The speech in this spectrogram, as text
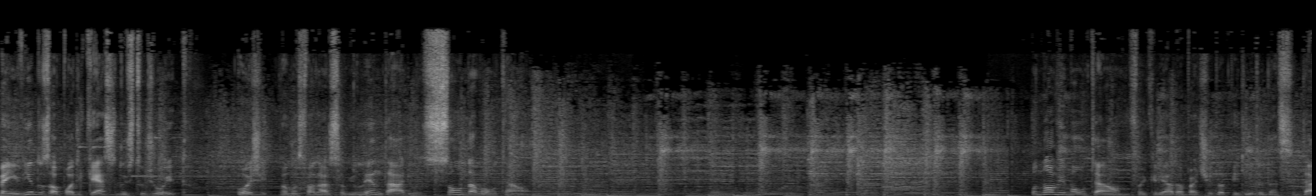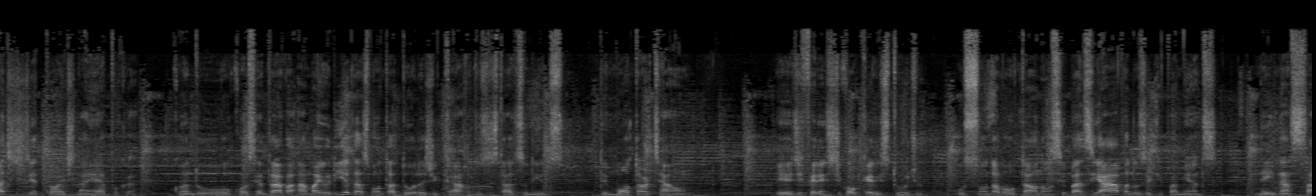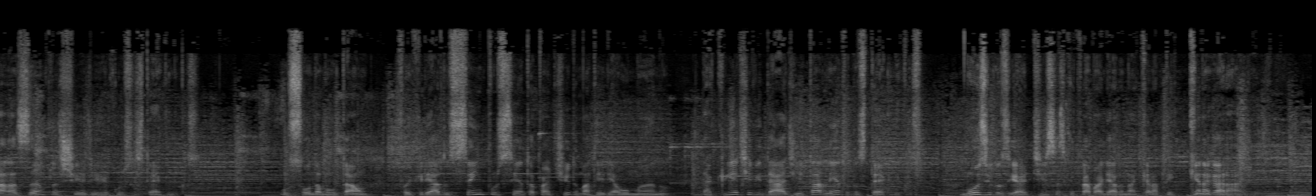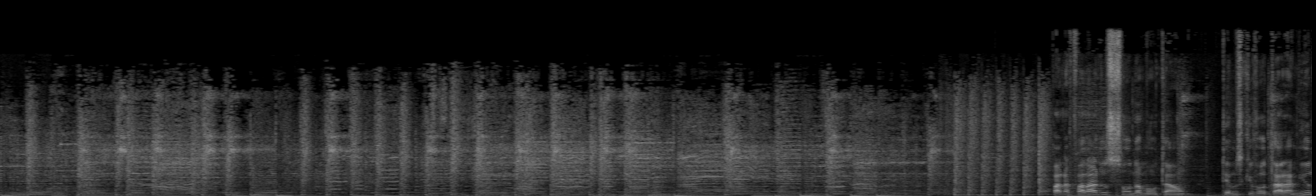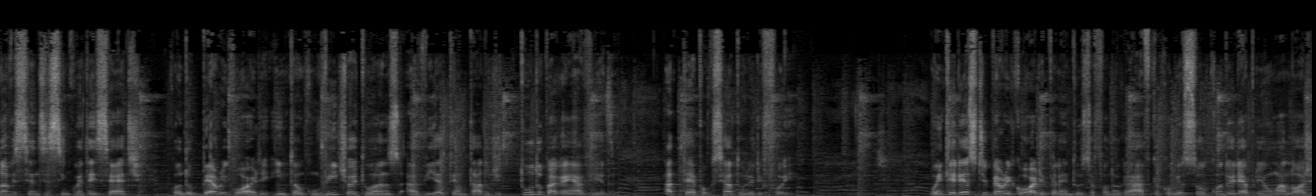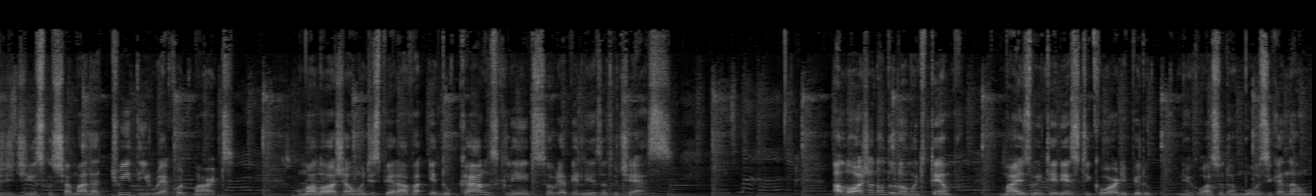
Bem-vindos ao podcast do Estúdio 8. Hoje vamos falar sobre o lendário som da Motown. O nome Motown foi criado a partir do apelido da cidade de Detroit na época, quando concentrava a maioria das montadoras de carro dos Estados Unidos, The Motor Town. E, diferente de qualquer estúdio, o som da Motown não se baseava nos equipamentos, nem nas salas amplas cheias de recursos técnicos. O som da Motown foi criado 100% a partir do material humano, da criatividade e talento dos técnicos, músicos e artistas que trabalharam naquela pequena garagem. Para falar do som da Motown, temos que voltar a 1957, quando Barry Gordy, então com 28 anos, havia tentado de tudo para ganhar vida. Até boxeador ele foi. O interesse de Barry Gordy pela indústria fonográfica começou quando ele abriu uma loja de discos chamada 3D Record Mart, uma loja onde esperava educar os clientes sobre a beleza do jazz. A loja não durou muito tempo, mas o interesse de Gordy pelo negócio da música não.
